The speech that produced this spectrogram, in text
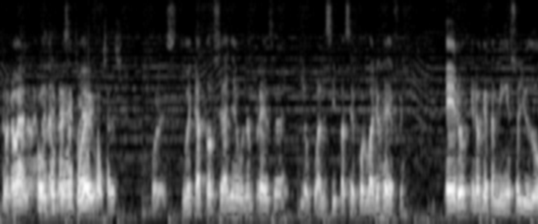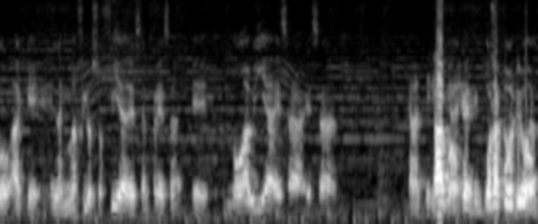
pero, bueno, en una empresa tuve, por eso, tuve 14 años en una empresa, lo cual sí pasé por varios jefes, pero creo que también eso ayudó a que en la misma filosofía de esa empresa eh, no había esa, esa característica ah, de por la cultura.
